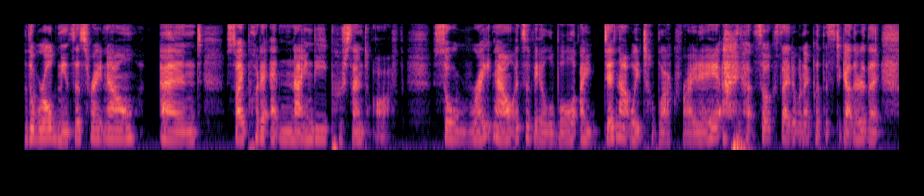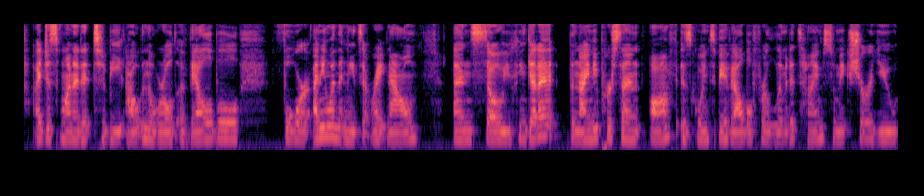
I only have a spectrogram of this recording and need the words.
The world needs this right now. And so I put it at 90% off. So right now it's available. I did not wait till Black Friday. I got so excited when I put this together that I just wanted it to be out in the world available for anyone that needs it right now. And so you can get it. The 90% off is going to be available for a limited time. So make sure you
